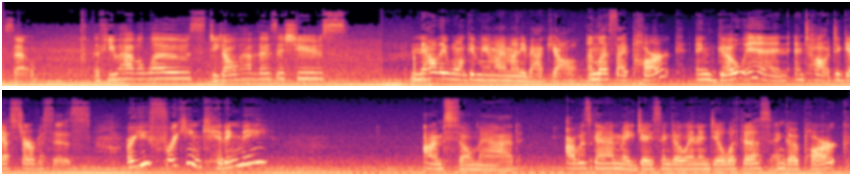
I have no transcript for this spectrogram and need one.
So, if you have a Lowe's, do y'all have those issues? Now they won't give me my money back, y'all, unless I park and go in and talk to guest services. Are you freaking kidding me? I'm so mad. I was gonna make Jason go in and deal with this and go park,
